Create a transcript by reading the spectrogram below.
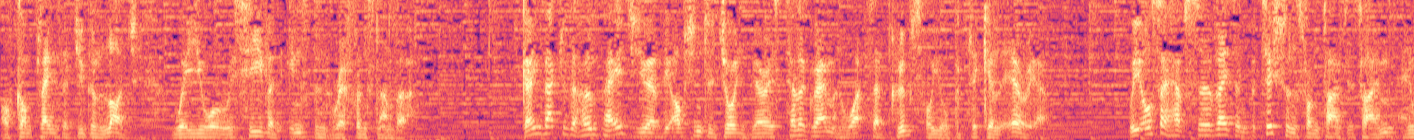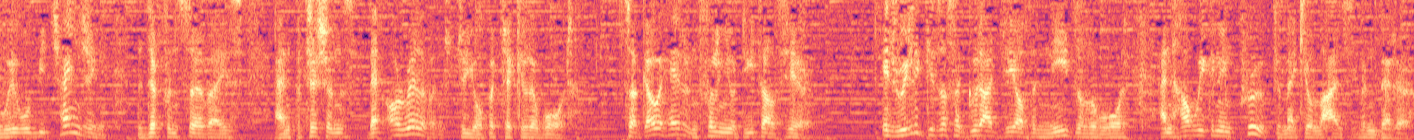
of complaints that you can lodge where you will receive an instant reference number. Going back to the home page, you have the option to join various Telegram and WhatsApp groups for your particular area. We also have surveys and petitions from time to time, and we will be changing the different surveys and petitions that are relevant to your particular ward. So go ahead and fill in your details here. It really gives us a good idea of the needs of the ward and how we can improve to make your lives even better.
